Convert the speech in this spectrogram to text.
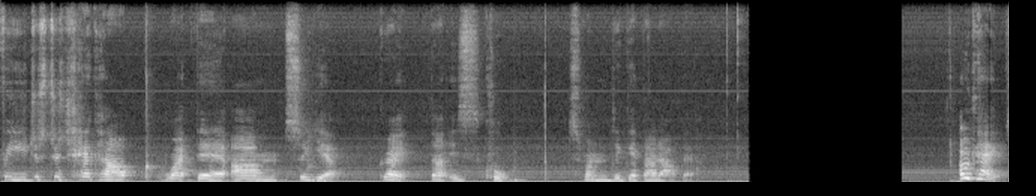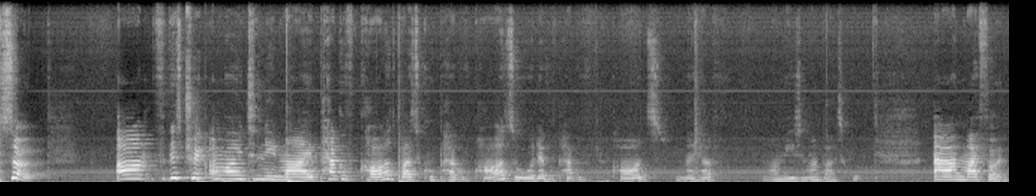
for you just to check out right there. Um, so yeah, great. That is cool. Just wanted to get that out there. Okay, so um, for this trick, I'm going to need my pack of cards, bicycle pack of cards, or whatever pack of cards you may have. I'm using my bicycle. And my phone.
